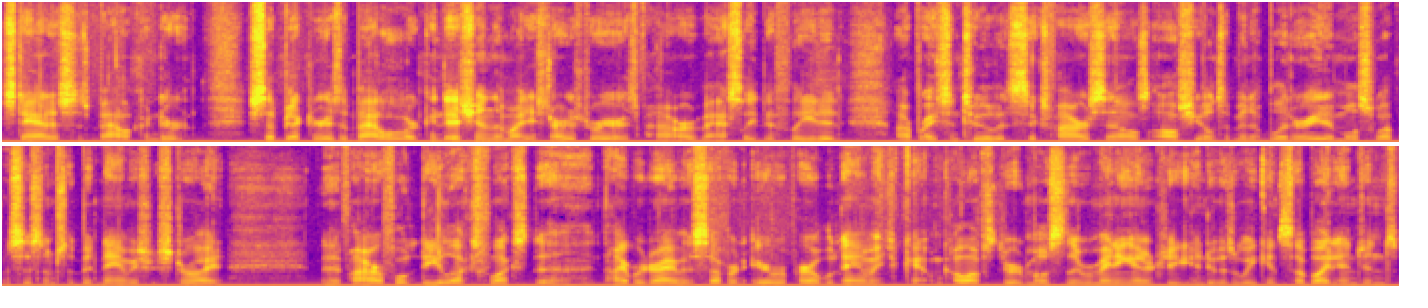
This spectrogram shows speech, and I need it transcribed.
status is battle condition. Subjugator is a battle alert condition. The mighty Star Destroyer is power vastly depleted, operates in two of its six power cells. All shields have been obliterated. Most weapon systems have been damaged or destroyed. The powerful Deluxe Flux hyperdrive has suffered irreparable damage. Captain Kolaff stirred most of the remaining energy into his weakened sublight engines,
